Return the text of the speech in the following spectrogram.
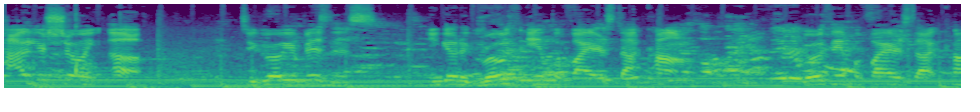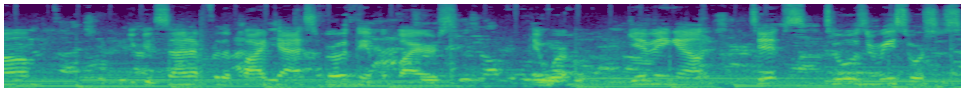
how you're showing up to grow your business, you can go to growthamplifiers.com. Growthamplifiers.com. You can sign up for the podcast Growth Amplifiers, and we're giving out tips, tools, and resources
